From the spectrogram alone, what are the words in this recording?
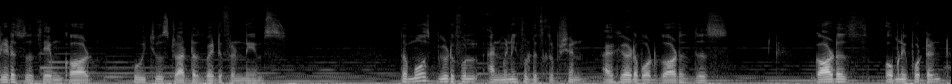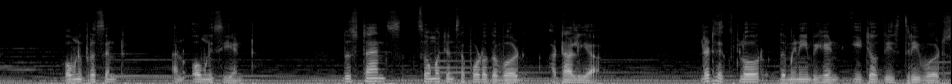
lead us to the same God who we choose to address by different names. The most beautiful and meaningful description I've heard about God is this God is omnipotent, omnipresent, and omniscient. This stands so much in support of the word Atalia. Let's explore the meaning behind each of these three words.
